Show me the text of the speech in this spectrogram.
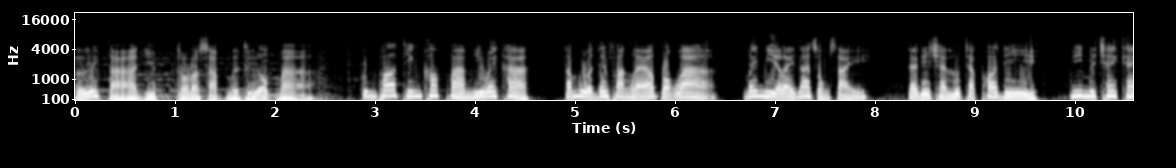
ลลิตาหยิบโทรศัพท์มือถือออกมา คุณพ่อทิ้งข้อความนี้ไว้ค่ะตำรวจได้ฟังแล้วบอกว่าไม่มีอะไรน่าสงสัย แต่ดิฉันรู้จักพ่อดี นี่ไม่ใช่แค่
